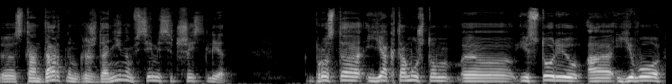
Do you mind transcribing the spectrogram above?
Э, стандартным гражданином в 76 лет. Просто я к тому, что э, историю о его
